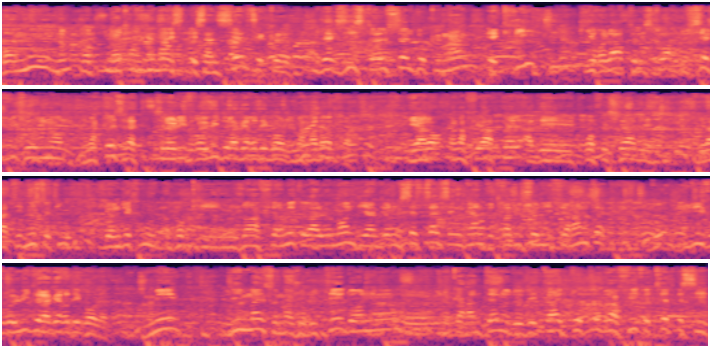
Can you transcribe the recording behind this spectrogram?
bon, nous, notre, notre argument essentiel, c'est qu'il existe un seul document écrit qui relate l'histoire du siège du Clos du Nord. Il n'y en a que, c'est le livre 8 de la guerre des Gaules, il n'y en a pas d'autre. Et alors, on a fait appel à des professeurs, des, latinistes et tout, qui, ont découvert, qui nous ont affirmé que dans le monde, il y a environ 750 traductions différentes du livre 8 de la guerre des Gaules. Mais l'immense majorité donne euh, une quarantaine de détails topographiques très précis.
